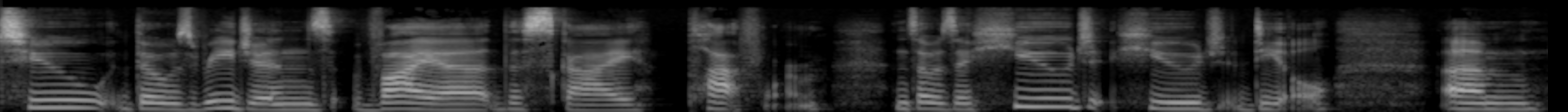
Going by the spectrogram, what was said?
to those regions via the Sky platform. And so it was a huge, huge deal. Um,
